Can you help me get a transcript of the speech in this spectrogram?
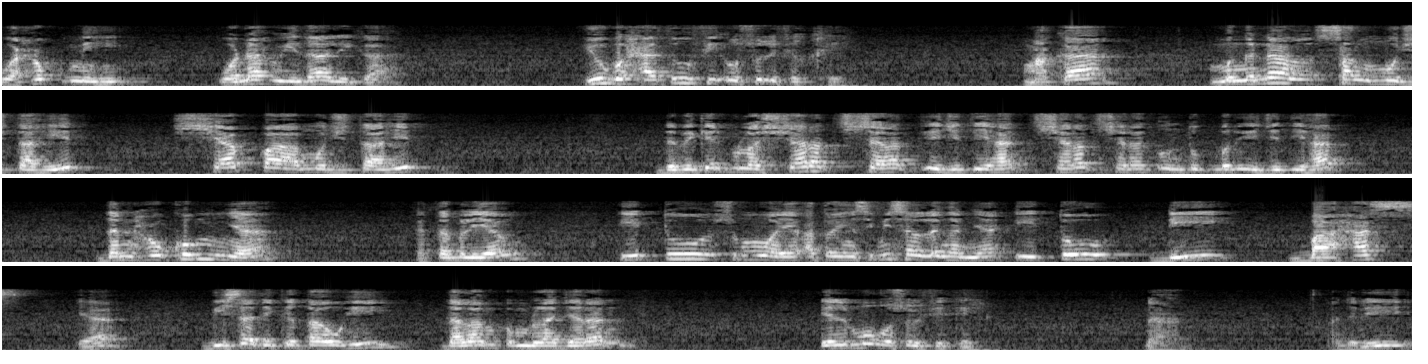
wa nahwi dzalika yubhathu fi usul fiqh. Maka mengenal sang mujtahid, siapa mujtahid, demikian pula syarat-syarat ijtihad, syarat-syarat untuk berijtihad dan hukumnya kata beliau itu semua yang atau yang semisal dengannya itu dibahas ya bisa diketahui dalam pembelajaran ilmu usul fikih. Nah, nah jadi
